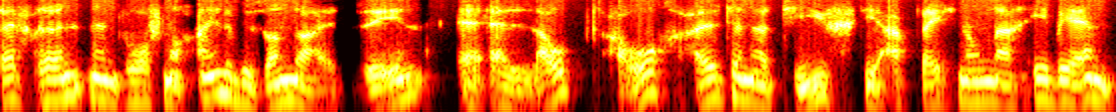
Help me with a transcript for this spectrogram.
Referentenentwurf noch eine Besonderheit sehen. Er erlaubt auch alternativ die Abrechnung nach EBM.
